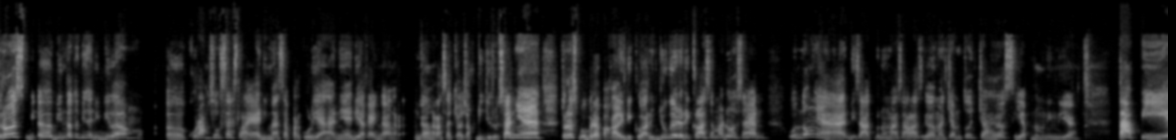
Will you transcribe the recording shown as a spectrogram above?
Terus eh, Binta tuh bisa dibilang uh, kurang sukses lah ya di masa perkuliahannya. Dia kayak nggak nggak ngerasa cocok di jurusannya. Terus beberapa kali dikeluarin juga dari kelas sama dosen. Untungnya di saat penuh masalah segala macam tuh Cahyo siap nemenin dia. Tapi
